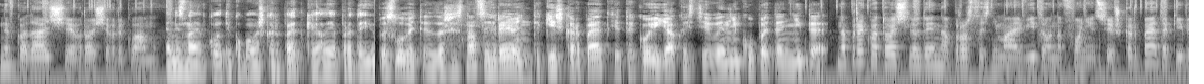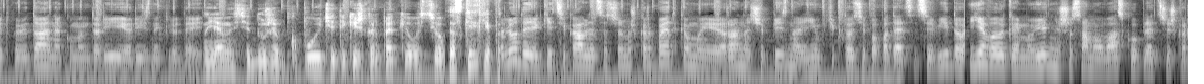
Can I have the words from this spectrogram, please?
не вкладаючи гроші в рекламу. Я не знаю, в кого ти купував шкарпетки, але я продаю. Послухайте, за 16 гривень такі шкарпетки такої якості ви не купите ніде. Наприклад, ось людина просто знімає відео на фоні цих шкарпеток і відповідає на коментарі різних людей. Наявності дуже купуючи такі шкарпетки ось цього. За скільки Люди, які цікавляться цими шкарпетками, рано чи пізно їм в Тіктосі попадеться це відео. І Є велика ймовірність, що саме у вас куплять ці шкарпетки.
